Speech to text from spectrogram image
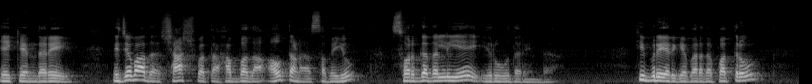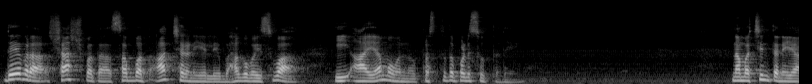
ಏಕೆಂದರೆ ನಿಜವಾದ ಶಾಶ್ವತ ಹಬ್ಬದ ಔತಣ ಸಭೆಯು ಸ್ವರ್ಗದಲ್ಲಿಯೇ ಇರುವುದರಿಂದ. ಹಿಬ್ರಿಯರಿಗೆ ಬರೆದ ಪತ್ರವು ದೇವರ ಶಾಶ್ವತ ಸಬ್ಬತ್ ಆಚರಣೆಯಲ್ಲಿ ಭಾಗವಹಿಸುವ ಈ ಆಯಾಮವನ್ನು ಪ್ರಸ್ತುತಪಡಿಸುತ್ತದೆ. ನಮ್ಮ ಚಿಂತನೆಯ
